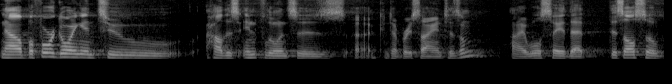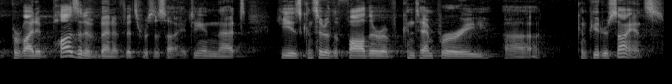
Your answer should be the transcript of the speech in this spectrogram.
Now, before going into how this influences uh, contemporary scientism, I will say that this also provided positive benefits for society in that he is considered the father of contemporary uh, computer science.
